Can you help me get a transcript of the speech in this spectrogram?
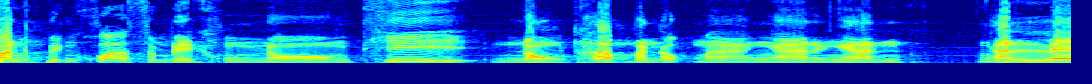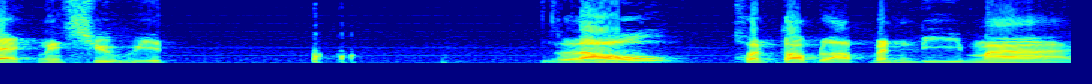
มันเป็นความสำเร็จของน้องที่น้องทำมันออกมางานงานงานแรกในชีวิต แล้วผ ลตอบรับมันดีมาก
